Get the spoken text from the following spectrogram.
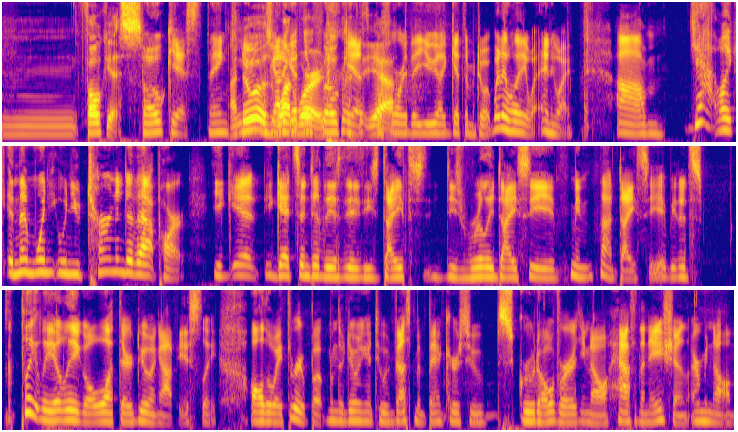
mm, focus. focus. Thank you. I knew it was you gotta one get word. Their focus Yeah. before that you get them to it. But anyway, anyway, um, yeah, like and then when you, when you turn into that part, you get it gets into these these these dice these really dicey. I mean, not dicey. I mean, it's completely illegal what they're doing, obviously, all the way through. But when they're doing it to investment bankers who screwed over, you know, half of the nation, I mean, not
